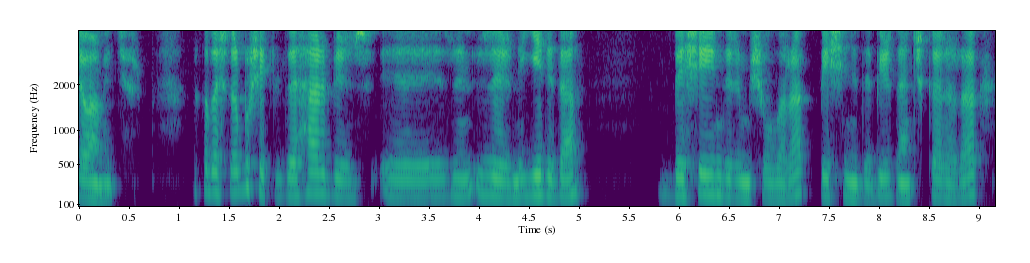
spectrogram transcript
devam ediyorum. Arkadaşlar bu şekilde her birinin üzerine 7'den 5'e indirilmiş olarak 5'ini de birden çıkararak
